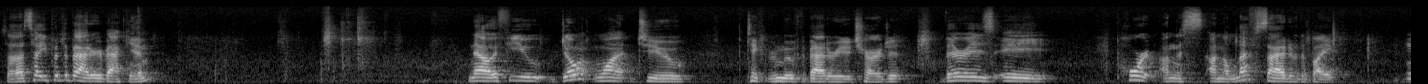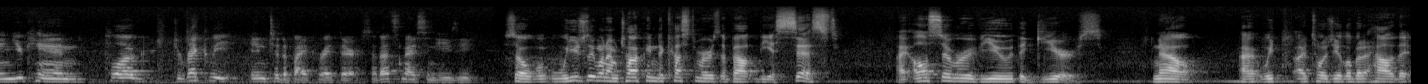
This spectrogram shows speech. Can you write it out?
So that's how you put the battery back in. Now if you don't want to take remove the battery to charge it, there is a port on the, on the left side of the bike and you can plug directly into the bike right there. So that's nice and easy. So usually when I'm talking to customers about the assist, I also review the gears. Now, uh, we, I told you a little bit how that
